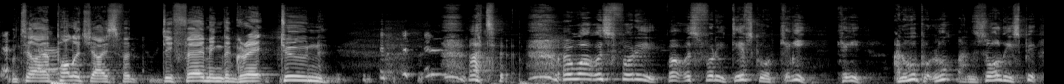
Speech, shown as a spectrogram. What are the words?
until I apologised for defaming the great Toon. And what was funny? What was funny? Dave's going, Kingy, Kingy. I know, but look, man, there's all these people,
